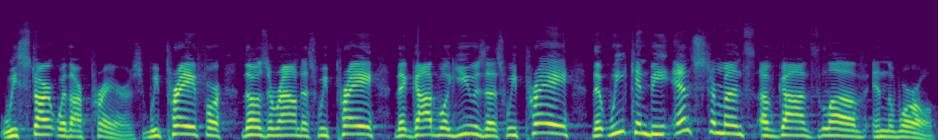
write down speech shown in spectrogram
We start with our prayers. We pray for those around us. We pray that God will use us. We pray that we can be instruments of God's love in the world.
